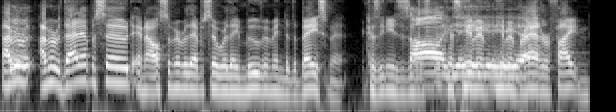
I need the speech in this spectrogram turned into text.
I remember, I remember that episode, and I also remember the episode where they move him into the basement because he needs his own. Ah, Because yeah, him, yeah, and, yeah, him and yeah. Brad are fighting,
